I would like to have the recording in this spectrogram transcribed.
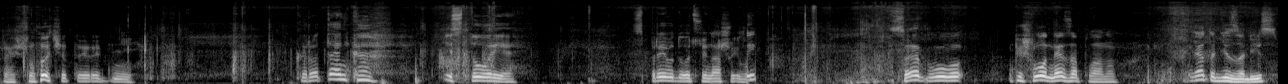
Пройшло 4 дні. Коротенька історія з приводу оцієї нашої. Все було пішло не за планом. Я тоді заліз,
